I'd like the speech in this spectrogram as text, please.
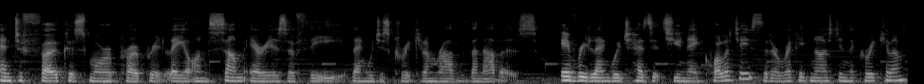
and to focus more appropriately on some areas of the languages curriculum rather than others. Every language has its unique qualities that are recognised in the curriculum,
